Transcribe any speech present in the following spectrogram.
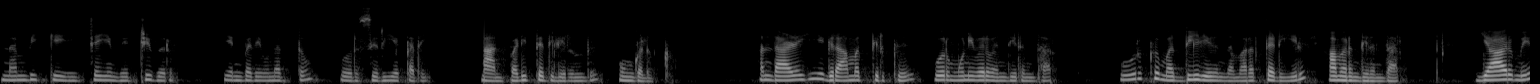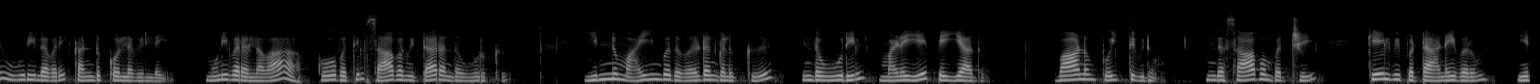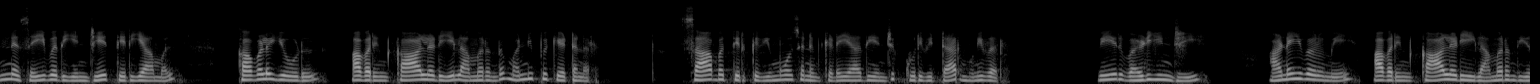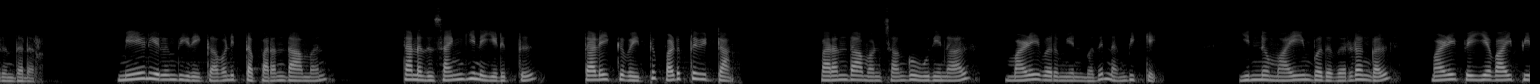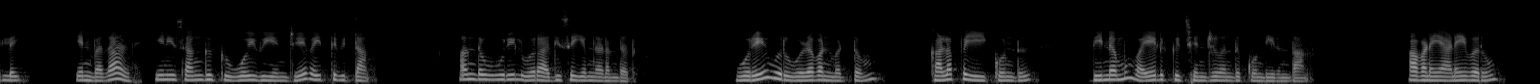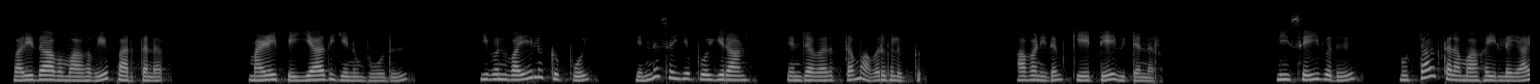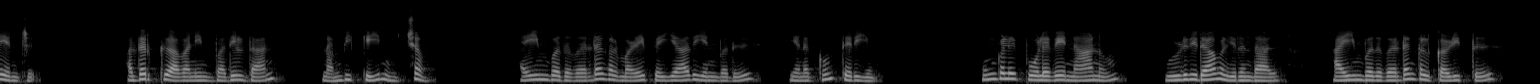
நம்பிக்கை நிச்சயம் வெற்றி பெறும் என்பதை உணர்த்தும் ஒரு சிறிய கதை. நான் படித்ததிலிருந்து உங்களுக்கு. அந்த அழகிய கிராமத்திற்கு ஒரு முனிவர் வந்திருந்தார். ஊருக்கு மத்தியில் இருந்த மரத்தடியில் அமர்ந்திருந்தார். யாருமே ஊரில் அவரை கண்டு கொள்ளவில்லை. முனிவர் அல்லவா? கோபத்தில் சாபமிட்டார் அந்த ஊருக்கு. இன்னும் ஐம்பது வருடங்களுக்கு இந்த ஊரில் மழையே பெய்யாது. வானம் பொய்த்துவிடும். இந்த சாபம் பற்றி கேள்விப்பட்ட அனைவரும் என்ன செய்வது என்றே தெரியாமல் கவலையோடு அவரின் காலடியில் அமர்ந்து மன்னிப்பு கேட்டனர். சாபத்திற்கு விமோசனம் கிடையாது என்று கூறிவிட்டார் முனிவர். வேறு வழியின்றி அனைவருமே அவரின் காலடியில் அமர்ந்து இருந்தனர். மேலிருந்து இதை கவனித்த பரந்தாமன் தனது சங்கினை எடுத்து தலைக்கு வைத்து படுத்துவிட்டான். பரந்தாமன் சங்கு ஊதினால் மழை வரும் என்பது நம்பிக்கை. இன்னும் ஐம்பது வருடங்கள் மழை பெய்ய வாய்ப்பில்லை என்பதால் இனி சங்குக்கு ஓய்வு என்றே வைத்துவிட்டான். அந்த ஊரில் ஒரு அதிசயம் நடந்தது. ஒரே ஒரு உழவன் மட்டும் கலப்பையை கொண்டு தினமும் வயலுக்கு சென்று வந்து கொண்டிருந்தான். அவனை அனைவரும் பரிதாபமாகவே பார்த்தனர். மழை பெய்யாது எனும்போது இவன் வயலுக்கு போய் என்ன செய்யப் போகிறான்? என்ற வருத்தம் அவர்களுக்கு. அவனிடம் கேட்டே விட்டனர். நீ செய்வது முட்டாள்தனமாக இல்லையா என்று. அதற்கு அவனின் பதில்தான் நம்பிக்கையின் உச்சம். ஐம்பது வருடங்கள் மழை பெய்யாது என்பது எனக்கும் தெரியும். உங்களைப் போலவே நானும் உழுதிடாமல் இருந்தால் ஐம்பது வருடங்கள் கழித்து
